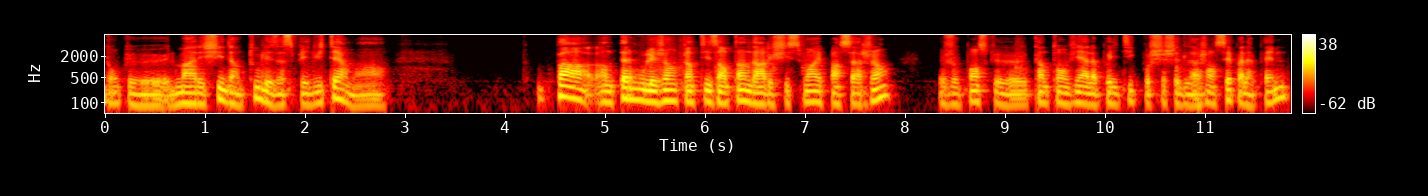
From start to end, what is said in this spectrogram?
Donc, euh, il m'a enrichi dans tous les aspects du terme. Hein. Pas en termes où les gens, quand ils entendent enrichissement, ils pensent argent. Je pense que quand on vient à la politique pour chercher de l'argent, c'est pas la peine.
